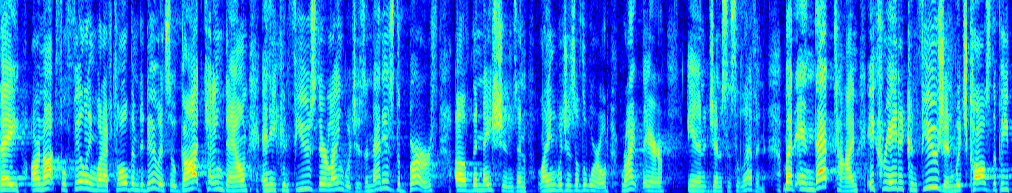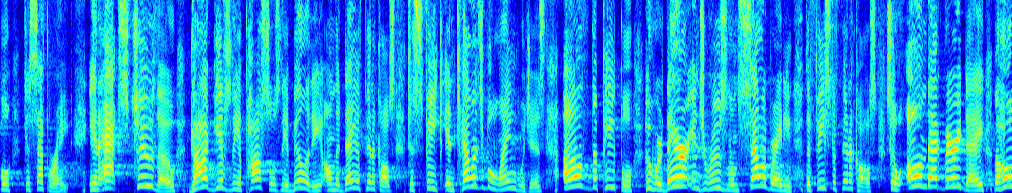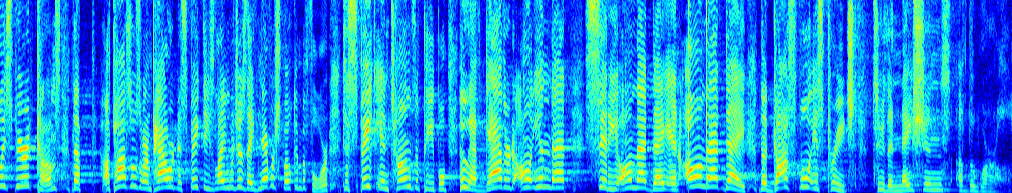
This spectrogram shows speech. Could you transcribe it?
They are not fulfilling what I've told them to do. And so God came down and He confused their languages. And that is the birth of the nations and languages of the world right there in Genesis 11. But in that time, it created confusion, which caused the people to separate. In Acts 2, though, God gives the apostles the ability on the day of Pentecost to speak intelligible languages of the people who were there in Jerusalem celebrating the Feast of Pentecost. So on that very day, the Holy Spirit comes, the apostles are empowered to speak these languages they've never spoken before, to speak in tongues of people who have gathered in that city on that day and on that day, the gospel is preached to the nations of the world.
